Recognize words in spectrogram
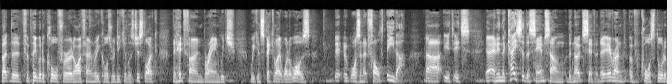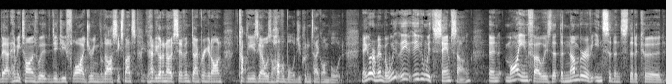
but the, for people to call for an iPhone recall is ridiculous. Just like the headphone brand, which we can speculate what it was, it, it wasn't at fault either. Uh, it, it's and in the case of the Samsung, the Note Seven, everyone of course thought about how many times were, did you fly during the last six months? Have you got a Note Seven? Don't bring it on. A couple of years ago, it was a hoverboard you couldn't take on board. Now you got to remember, we, even with Samsung, and my info is that the number of incidents that occurred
